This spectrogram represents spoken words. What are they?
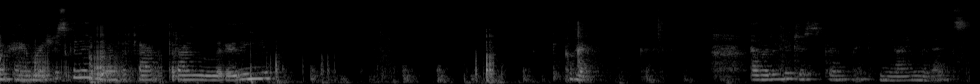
Okay, we're just gonna ignore the fact that I literally. Okay. I literally just spent like nine minutes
